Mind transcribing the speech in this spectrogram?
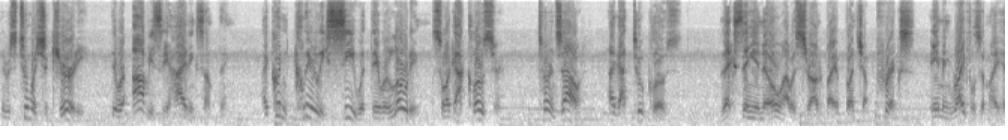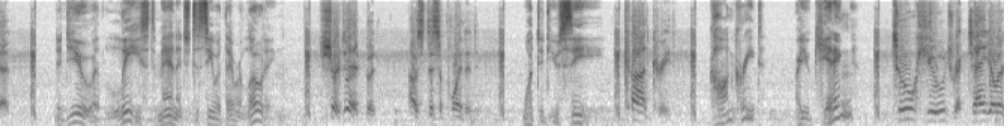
There was too much security. They were obviously hiding something. I couldn't clearly see what they were loading, so I got closer. Turns out, I got too close. Next thing you know, I was surrounded by a bunch of pricks, aiming rifles at my head. Did you at least manage to see what they were loading? Sure did, but I was disappointed. What did you see? Concrete. Concrete? Are you kidding? Two huge rectangular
